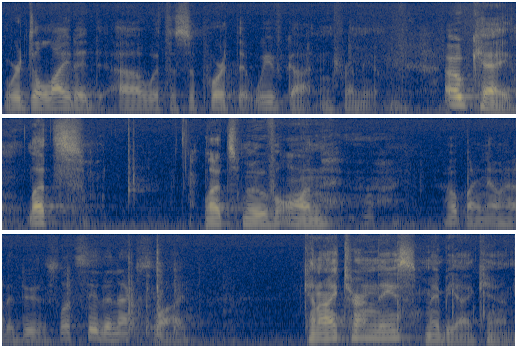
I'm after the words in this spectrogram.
we're delighted uh, with the support that we've gotten from you. Okay, let's, let's move on. I hope I know how to do this. Let's see the next slide. Can I turn these? Maybe I can.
